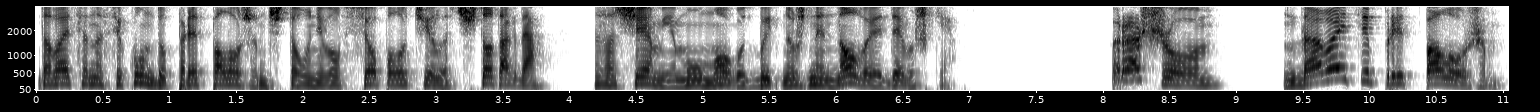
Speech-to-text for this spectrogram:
Давайте на секунду предположим, что у него все получилось. Что тогда? Зачем ему могут быть нужны новые девушки?» «Хорошо, давайте предположим»,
